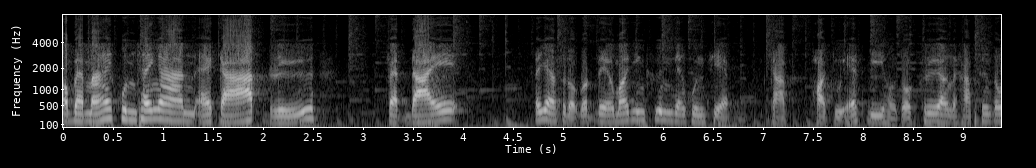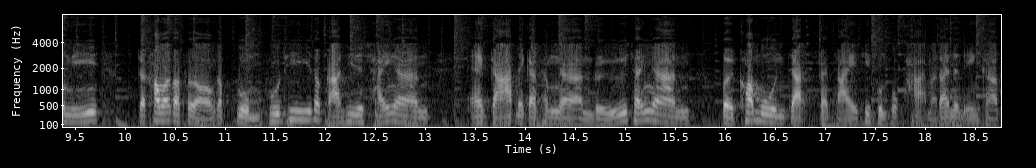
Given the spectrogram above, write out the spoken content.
ออกแบบมาให้คุณใช้งาน Air Card หรือ Flash Drive ได้อย่างสะดวกรวดเร็วมากยิ่งขึ้นเพียงคุณเสียบกับพอร์ต USB ของตัวเครื่องนะครับ ซึ่งตรงนี้จะเข้ามาตอบสนองกับกลุ่มผู้ที่ต้องการที่จะใช้งาน Air Card ในการทำงาน หรือใช้งานเปิดข้อมูลจากแฟลชไดร์ที่คุณพกพามาได้นั่นเองครับ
